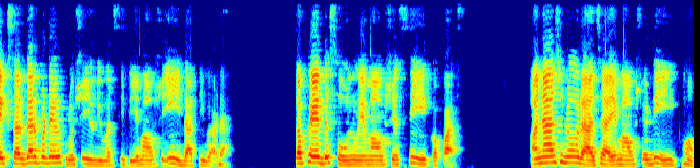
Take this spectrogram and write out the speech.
એક સરદાર પટેલ કૃષિ યુનિવર્સિટી, એમાં આવશે ઈ દાંતીવાડા. સફેદ સોનું એમાં આવશે સી કપાસ. અનાજનો રાજા એમાં આવશે ડી ઘઉં.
